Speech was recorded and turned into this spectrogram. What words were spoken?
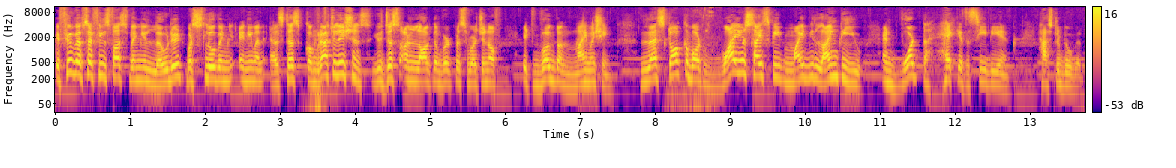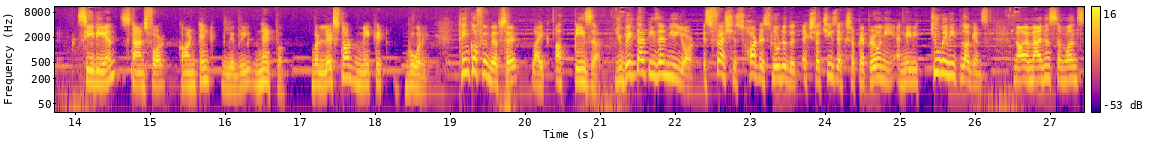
If your website feels fast when you load it, but slow when anyone else does, congratulations, you just unlocked the WordPress version of It Worked on My Machine. Let's talk about why your site speed might be lying to you and what the heck is a CDN has to do with it. CDN stands for Content Delivery Network but let's not make it boring. Think of your website like a pizza. You bake that pizza in New York. It's fresh, it's hot, it's loaded with extra cheese, extra pepperoni, and maybe too many plugins. Now imagine someone's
